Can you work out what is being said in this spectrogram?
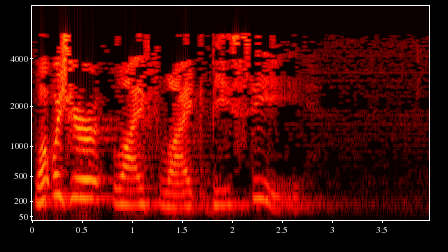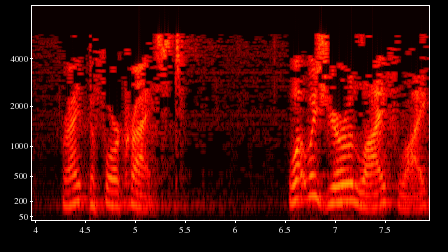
what was your life like BC? Right? Before Christ. What was your life like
